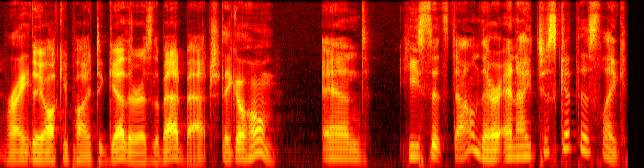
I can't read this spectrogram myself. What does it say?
Right. they occupy together as the Bad Batch. They go home. and he sits down there, and I just get this like,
